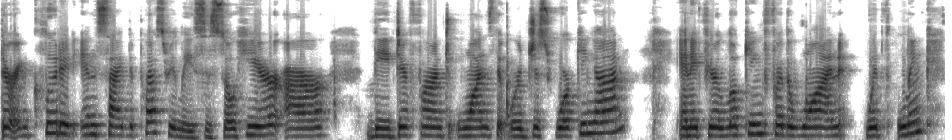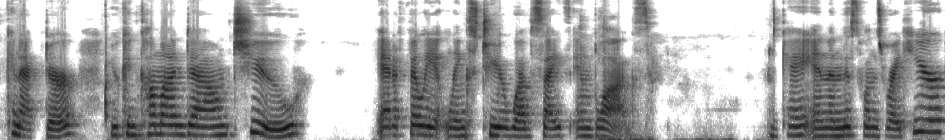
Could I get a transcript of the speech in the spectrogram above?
they're included inside the press releases. So here are the different ones that we're just working on. And if you're looking for the one with link connector, you can come on down to add affiliate links to your websites and blogs. Okay, and then this one's right here.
